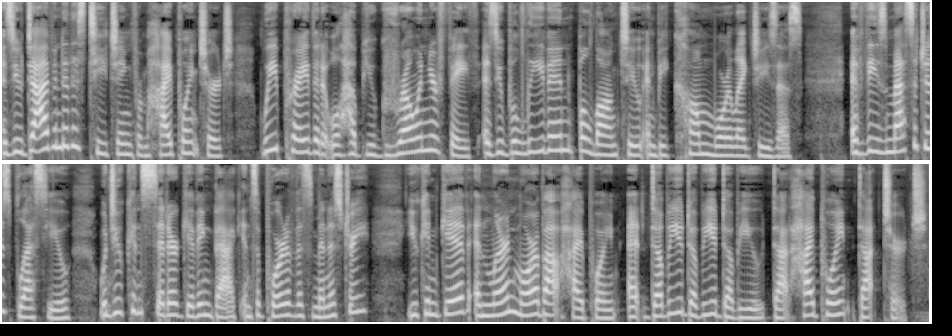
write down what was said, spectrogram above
As you dive into this teaching from High Point Church, we pray that it will help you grow in your faith as you believe in, belong to, and become more like Jesus. If these messages bless you, would you consider giving back in support of this ministry? You can give and learn more about High Point at www.highpoint.church.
